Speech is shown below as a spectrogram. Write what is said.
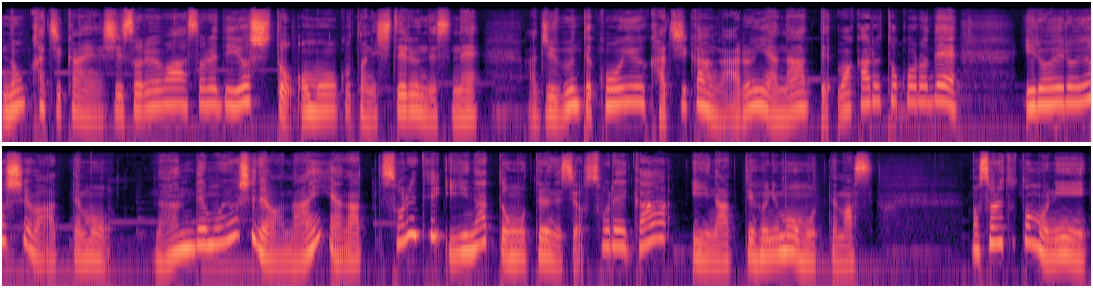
の価値観やし、それはそれでよしと思うことにしてるんですね。あ自分ってこういう価値観があるんやなって分かるところで、いろいろよしはあっても、何でもよしではないんやな。それでいいなって思ってるんですよ。それがいいなっていうふうにも思ってます。まあ、それとともに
